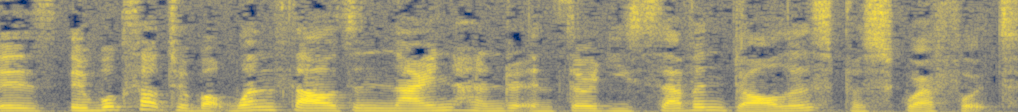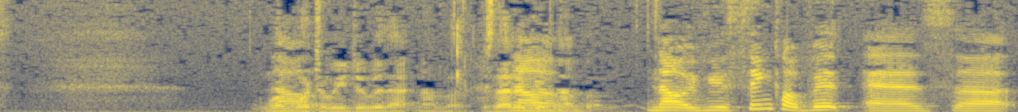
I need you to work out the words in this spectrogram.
is it works out to about one thousand nine hundred and thirty-seven dollars per square foot. What, Now- what do we do with that number? Is that a good number? Now, if you think of it as uh,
